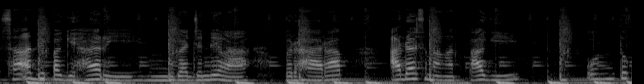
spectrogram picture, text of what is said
saat di pagi hari membuka jendela berharap ada semangat pagi untuk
